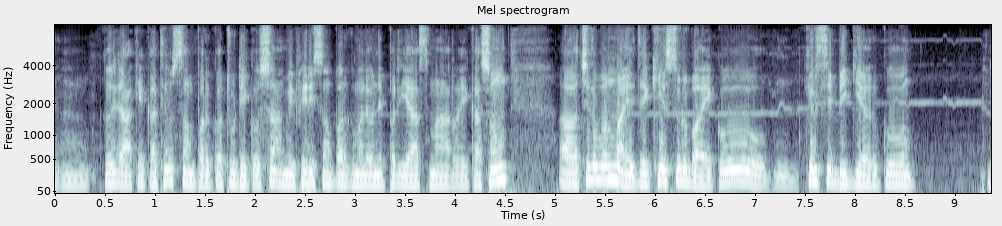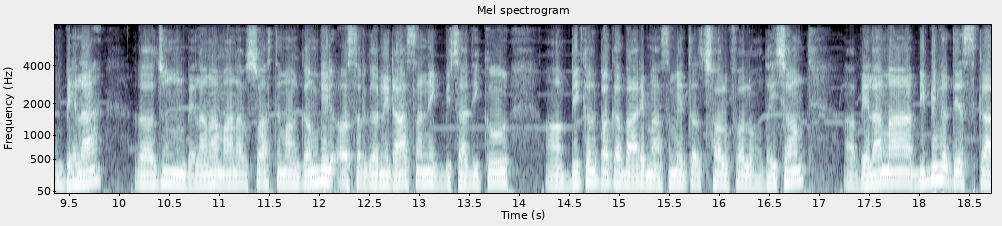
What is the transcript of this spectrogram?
गरिराखेका थियौं। सम्पर्क टुटेको छ। हामी फेरि सम्पर्कमा ल्याउने प्रयासमा रहेका छौं। चितवनमा हिजोदेखि सुरु भएको कृषि विज्ञहरूको भेला र जुन भेलामा मानव स्वास्थ्यमा गम्भीर असर गर्ने रासायनिक विषादीको विकल्पका बारेमा समेत छलफल हुँदैछ। भेलामा विभिन्न देशका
